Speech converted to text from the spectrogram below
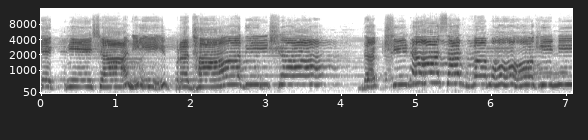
यज्ञेशानी प्रधा दीक्षा दक्षिणा सर्वमोहिनी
